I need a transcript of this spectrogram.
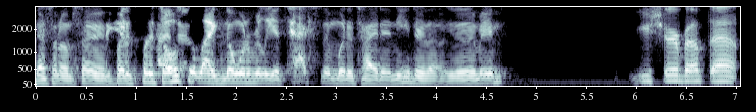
That's what I'm saying. But it's but it's also like no one really attacks them with a tight end either, though. You know what I mean? You sure about that?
